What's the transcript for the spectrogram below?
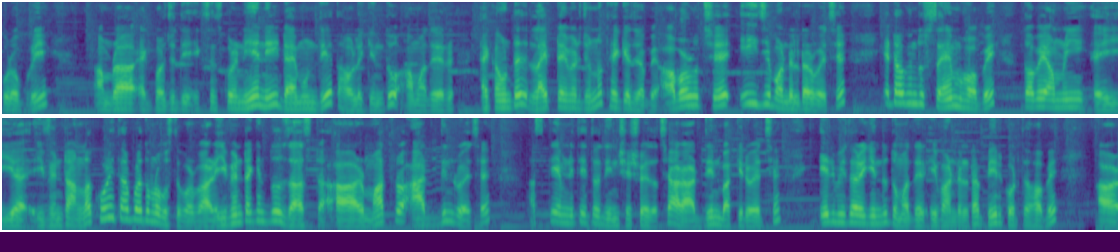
পুরোপুরি আমরা একবার যদি এক্সচেঞ্জ করে নিয়ে নিই ডায়মন্ড দিয়ে, তাহলে কিন্তু আমাদের অ্যাকাউন্টে লাইফ টাইমের জন্য থেকে যাবে। আবার হচ্ছে এই যে বান্ডেলটা রয়েছে, এটাও কিন্তু সেম হবে। তবে আমি এই ইভেন্টটা আনলক করি, তারপরে তোমরা বুঝতে পারবে। আর ইভেন্টটা কিন্তু জাস্ট আর মাত্র আট দিন রয়েছে। আজকে এমনিতেই তো দিন শেষ হয়ে যাচ্ছে, আর আট দিন বাকি রয়েছে। এর ভিতরে কিন্তু তোমাদের এই বান্ডেলটা বের করতে হবে। আর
